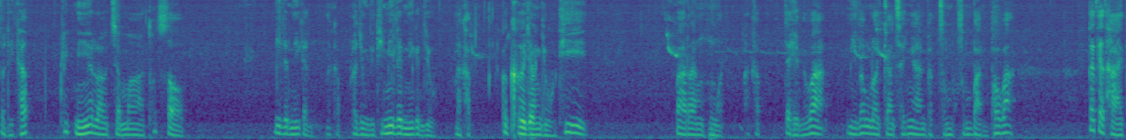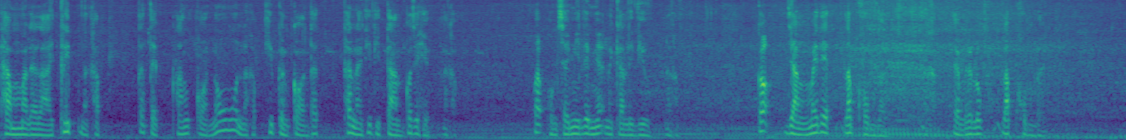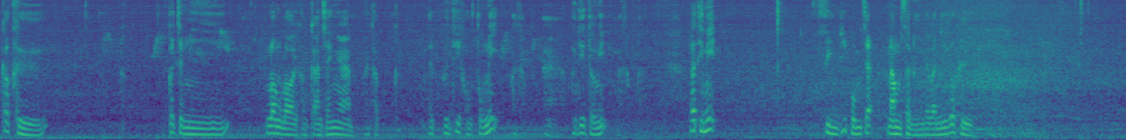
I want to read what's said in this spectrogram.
สวัสดีครับ คลิปนี้เราจะมาทดสอบมีดเล่มนี้กันนะครับเราอยู่ที่มีดเล่มนี้กันอยู่นะครับ ก็คือยังอยู่ที่ปารังหวดนะครับ จะเห็นว่ามีร่องรอยการใช้งานแบบสมบุกสมบันเพราะว่าตั้งแต่ถ่ายทำมาหลายๆคลิปนะครับ ตั้งแต่ครั้งก่อนโน้นนะครับคลิปก่อนๆถ้าท่านไหนที่ติดตามก็จะเห็นนะครับ ว่าผมใช้มีดเล่มเนี้ยในการรีวิวนะครับ ก็ยังไม่ได้รับคมเลยนะครับยังไม่ได้รับรับคมเลย ก็คือ ก็จะมีร่องรอยของการใช้งานนะครับ ในพื้นที่ของตรงนี้นะครับพื้นที่ตรงนี้นะครับ แล้วทีนี้สิ่งที่ผมจะนำเสนอในวันนี้ก็คือ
